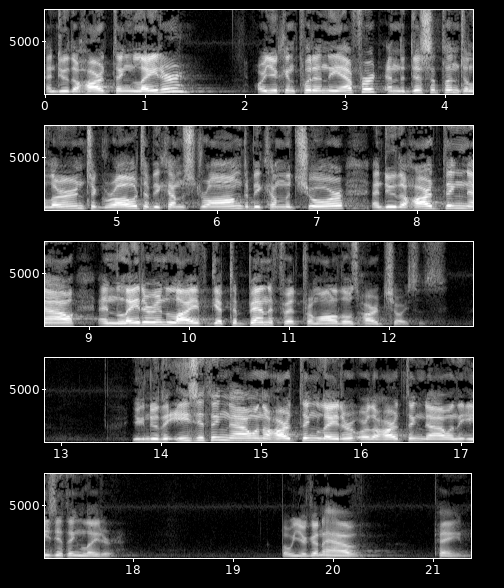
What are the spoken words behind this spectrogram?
and do the hard thing later. Or you can put in the effort and the discipline to learn, to grow, to become strong, to become mature, and do the hard thing now, and later in life get to benefit from all those hard choices. You can do the easy thing now and the hard thing later, or the hard thing now and the easy thing later. But you're going to have pain.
